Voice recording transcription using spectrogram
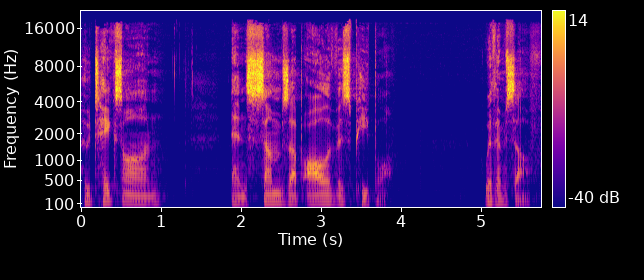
who takes on and sums up all of his people with himself.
